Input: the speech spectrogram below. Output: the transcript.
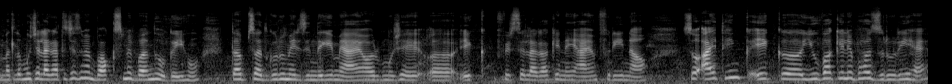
मतलब मुझे लगा था जैसे मैं बॉक्स में बंद हो गई हूँ तब सदगुरु मेरी ज़िंदगी में आए और मुझे एक फिर से लगा कि नहीं I am free now so I think एक युवा के लिए बहुत ज़रूरी है।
